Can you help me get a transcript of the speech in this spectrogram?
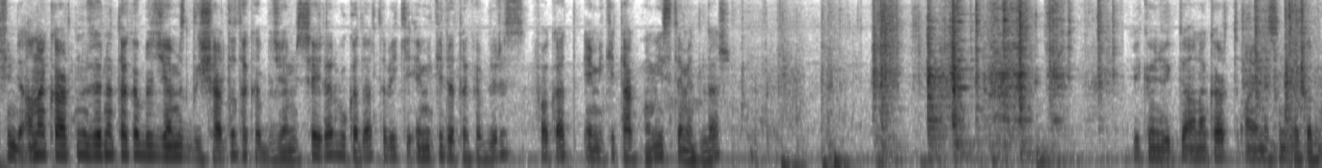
Şimdi anakartın üzerine takabileceğimiz, dışarıda takabileceğimiz şeyler bu kadar. Tabii ki M2 de takabiliriz. Fakat M2 takmamı istemediler. İlk öncelikle anakart aynasını takalım.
